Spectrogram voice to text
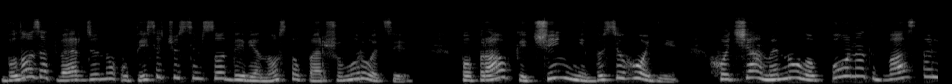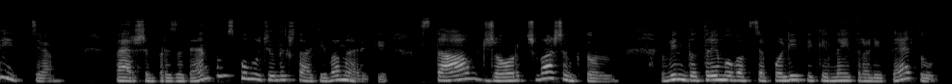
було затверджено у 1791 році. Поправки чинні до сьогодні, хоча минуло понад два століття. Першим президентом Сполучених Штатів Америки став Джордж Вашингтон. Він дотримувався політики нейтралітету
